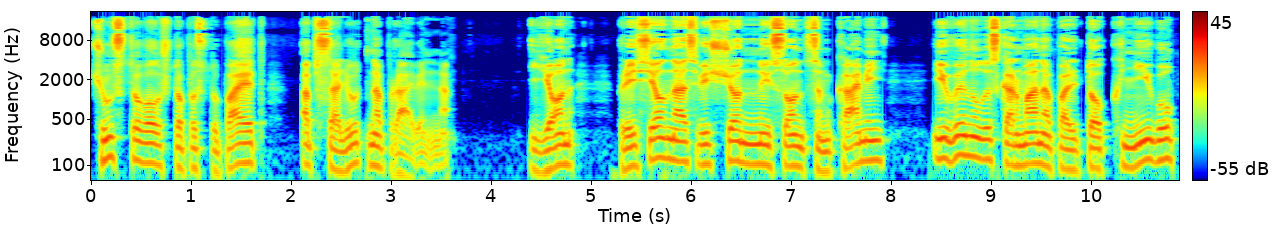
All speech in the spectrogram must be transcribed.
чувствовал, что поступает абсолютно правильно. Йон присел на освещенный солнцем камень и вынул из кармана пальто книгу,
